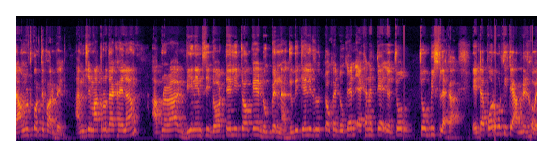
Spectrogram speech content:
ডাউনলোড করতে পারবেন। আমি যে মাত্র দেখাইলাম আপনারা বিএনএমসি ডট টেলিটকে ঢুকবেন না। যদি টেলিটকে ঢুকেন, এখানে চব্বিশ লেখা। এটা পরবর্তীতে আপডেট হবে।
